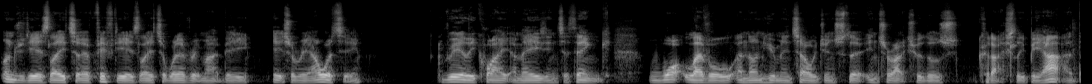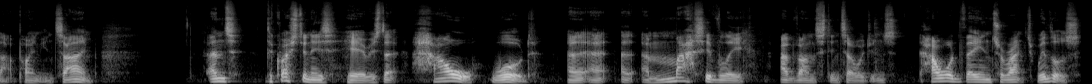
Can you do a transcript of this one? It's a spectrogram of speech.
100 years later, 50 years later, whatever it might be, it's a reality. Really quite amazing to think what level a non human intelligence that interacts with us could actually be at at that point in time. And the question is here is that how would a, a, a massively advanced intelligence how would they interact with us?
